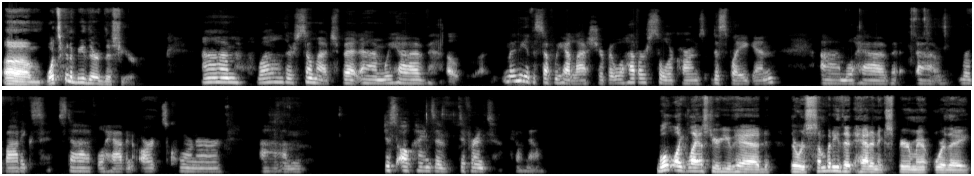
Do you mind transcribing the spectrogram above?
Um, what's going to be there this year? Um, well, there's so much, but um, we have uh, many of the stuff we had last year, but we'll have our solar cars display again. Um, we'll have uh, robotics stuff. We'll have an arts corner. Um, just all kinds of different. I don't know. Well, like last year, you had there was somebody that had an experiment where they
